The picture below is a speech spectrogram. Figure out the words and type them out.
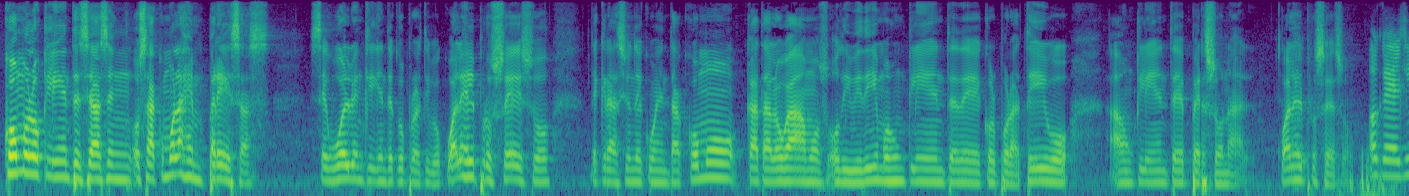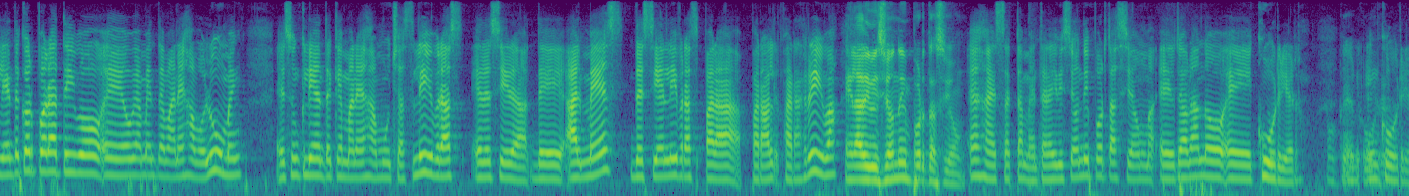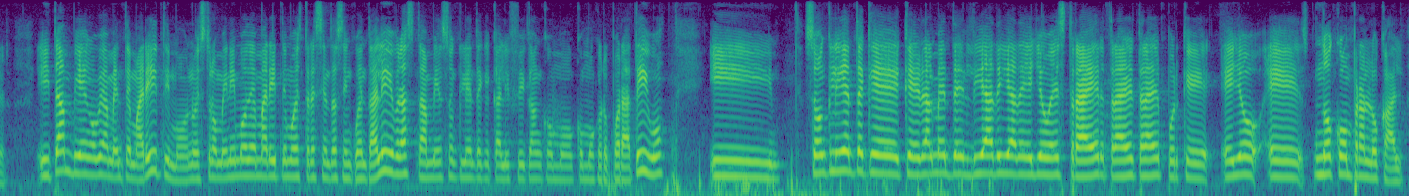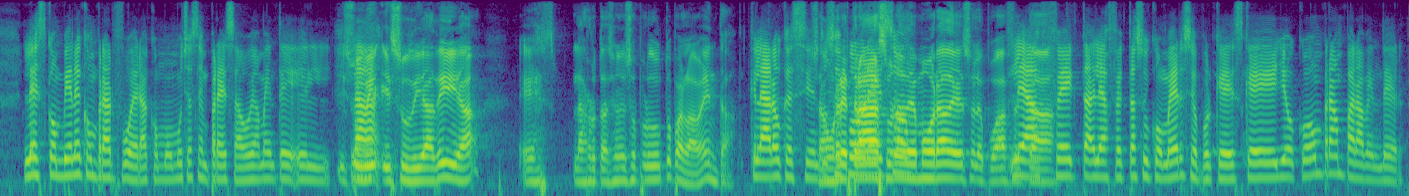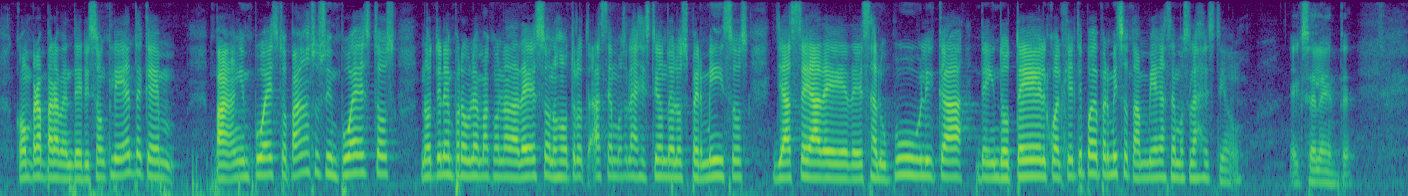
cómo los clientes se hacen, o sea, cómo las empresas se vuelven clientes corporativos? ¿Cuál es el proceso de creación de cuenta? ¿Cómo catalogamos o dividimos un cliente de corporativo a un cliente personal? ¿Cuál es el proceso? Ok, el cliente corporativo eh, obviamente maneja volumen, es un cliente que maneja muchas libras, es decir, a- de, al mes de 100 libras para, para, para arriba. En la división de importación. Ajá, exactamente, en la división de importación, eh, estoy hablando eh, courier, Ok, en, en courier. Y también, obviamente, marítimo. Nuestro mínimo de marítimo es 350 libras. También son clientes que califican como, como corporativo. Y son clientes que, que realmente el día a día de ellos es traer, traer, traer, porque ellos eh, no compran local. Les conviene comprar fuera, como muchas empresas. Obviamente, el, Y su, la- di- y su día a día es la rotación de esos productos para la venta. claro que sí. o sea, un retraso, eso- una demora de eso le puede le afectar. afecta, le afecta a su comercio porque es que ellos compran para vender, compran para vender y son clientes que pagan impuestos, pagan sus impuestos, no tienen problema con nada de eso. Nosotros hacemos la gestión de los permisos, ya sea de, de salud pública, de Indotel, cualquier tipo de permiso, también hacemos la gestión. Excelente.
